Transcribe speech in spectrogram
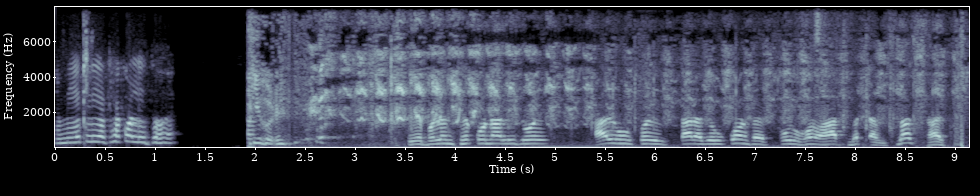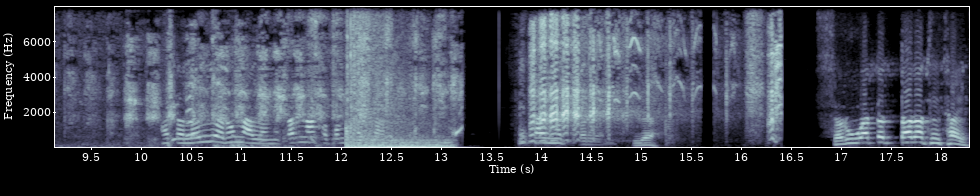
અમે એકલીએ ઠેકો લીધો હે. તે ભલે ને ઠેકો ના લીધો હોય. હાલ હું કોઈ તારા જેવું કોણ થાય? થોડું ઘણો હાથ બતાવીશ. બસ હાલ. હા તો લઈ લો રૂમાલ અને કરી નાખો પંખો ચાલુ. હું કાંઈ નથી કરવાનું. લે. શરૂઆત જ તારાથી થાય.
